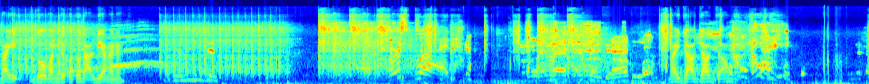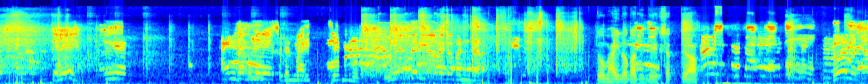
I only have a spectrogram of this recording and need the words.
भाई दो बंदे को तो डाल दिया मैंने। भाई जाओ जाओ जाओ। बंदा तो भाई लोग अभी देख सकते हो आप। ओए बच्चा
